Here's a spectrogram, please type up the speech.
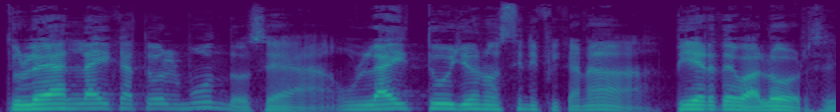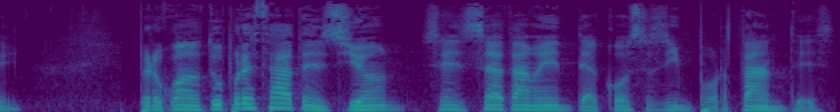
tú le das like a todo el mundo. O sea, un like tuyo no significa nada, pierde valor, ¿sí? Pero cuando tú prestas atención sensatamente a cosas importantes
